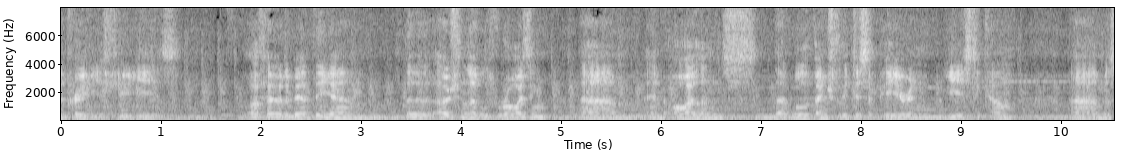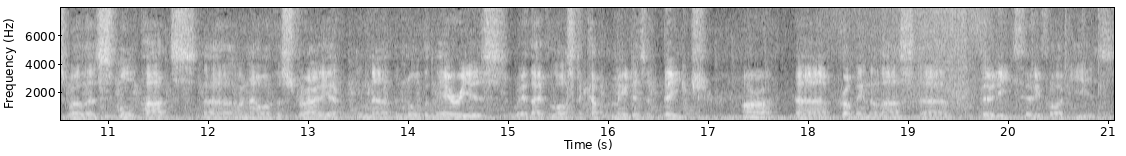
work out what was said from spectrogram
the previous few years. I've heard about the um, the ocean levels rising um, and islands that will eventually disappear in years to come, um, as well as small parts uh, I know of Australia in uh, the northern areas where they've lost a couple of metres of beach All right. uh, probably in the last uh, 30, 35 years.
